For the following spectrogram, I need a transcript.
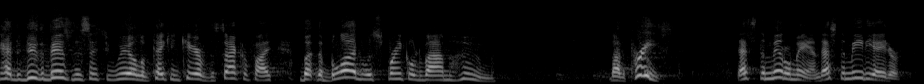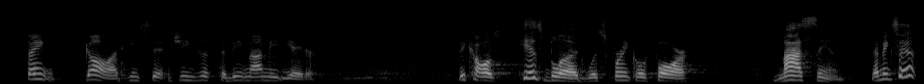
had to do the business, if you will, of taking care of the sacrifice, but the blood was sprinkled by whom? By the priest. That's the middleman. That's the mediator. Thank God he sent Jesus to be my mediator. Because his blood was sprinkled for my sin. That makes sense?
